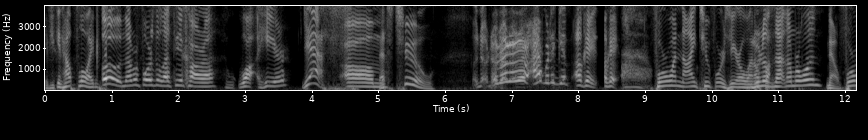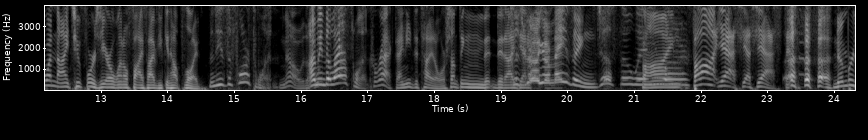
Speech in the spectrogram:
if you can help floyd Oh, number four is Alessia Cara. What here? yes Um, that's two No, no, no, no, no. I'm gonna give. Okay, okay. 419 240 Bruno's not number one. No, 419 240 1055. You can help Floyd. Then he's the fourth one. No, the I mean the last one. correct. I need the title or something that, that I identify. girl, you're amazing, just the way you Fine. are. Fine. Yes, yes, yes. That- number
